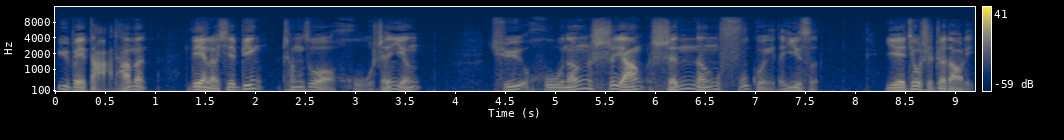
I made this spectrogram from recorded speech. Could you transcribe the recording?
预备打他们，练了些兵，称作虎神营，取虎能食羊，神能伏鬼的意思，也就是这道理。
